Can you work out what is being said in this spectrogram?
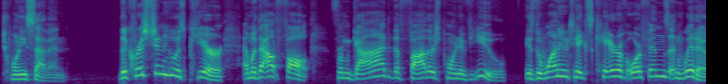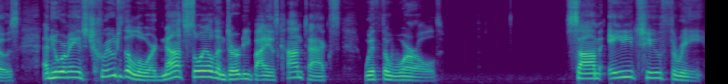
27. The Christian who is pure and without fault from God the Father's point of view is the one who takes care of orphans and widows and who remains true to the Lord, not soiled and dirtied by his contacts with the world. Psalm 82 3.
